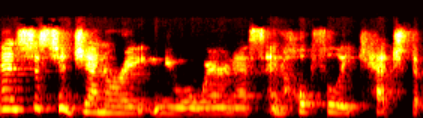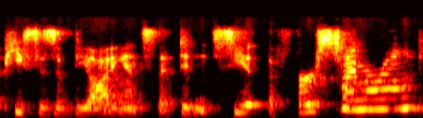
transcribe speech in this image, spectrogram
And it's just to generate new awareness and hopefully catch the pieces of the audience that didn't see it the first time around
